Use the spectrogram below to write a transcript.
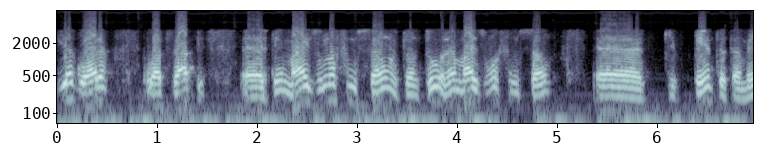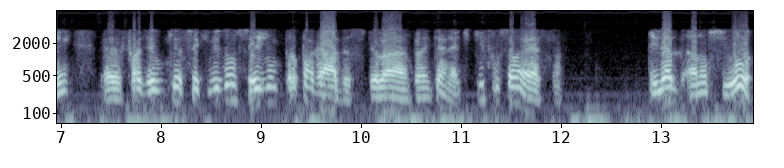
E agora o WhatsApp é, tem mais uma função, implantou né, mais uma função é, que tenta também é, fazer com que as fake news não sejam propagadas pela, pela internet. Que função é essa? Ele anunciou,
